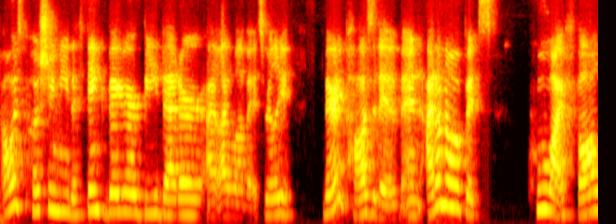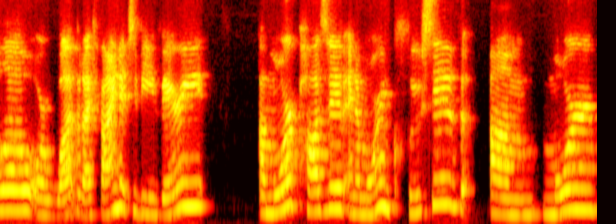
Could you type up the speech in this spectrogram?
always pushing me to think bigger, be better. I, I love it. It's really very positive. And I don't know if it's who I follow or what, but I find it to be very a more positive and a more inclusive, um, more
